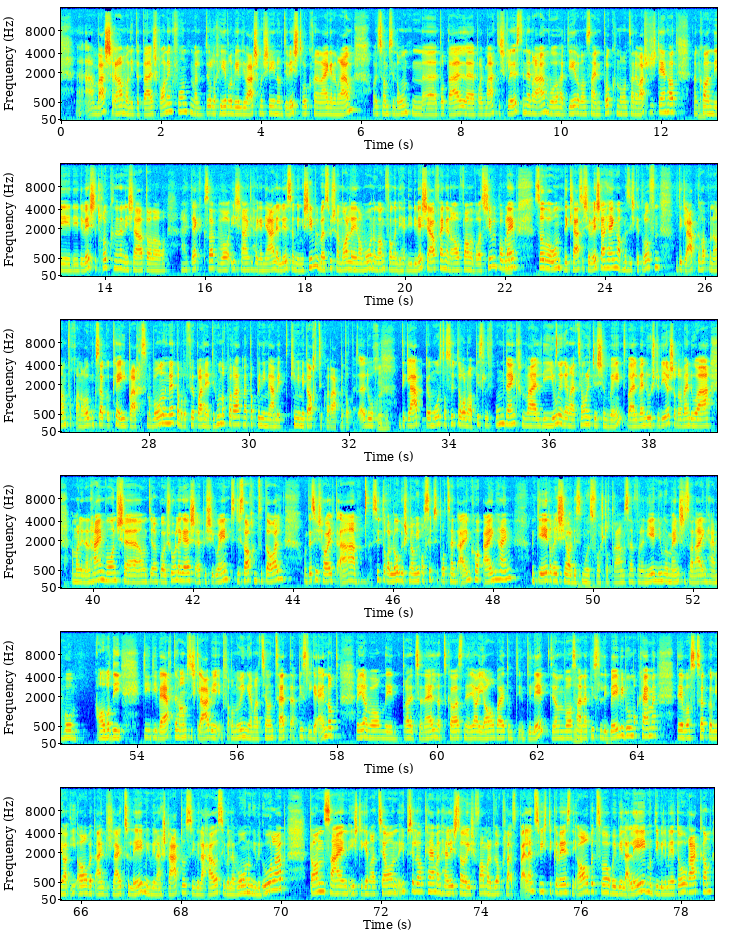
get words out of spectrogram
einen Waschraum, den ich total spannend gefunden, weil natürlich jeder will die Waschmaschine und die Wäschedrucker in einen eigenen Raum und das haben sie da unten äh, total äh, pragmatisch gelöst in den Raum, wo halt jeder dann seinen Trockner und seine Waschmaschine stehen hat. Man mhm. kann die, die, die Wäsche trocknen. Ich habe da der Architekt gesagt, war ist eigentlich eine geniale Lösung gegen Schimmel, weil sonst haben alle in der Wohnung angefangen, die, die, die Wäsche aufhängen, und auf einmal war das Schimmelproblem. Ja. So, wo unten die klassische Wäsche hängen, hat man sich getroffen und ich glaube, da hat man einfach an oben gesagt, okay, ich brauche es in der Wohnung nicht, aber dafür brauche ich nicht die 100 Quadratmeter, bin ich mir auch mit, komme ich mit 80 Quadratmeter durch. Mhm. Und ich glaube, da muss der Südtiroler ein bisschen umdenken, weil die junge Generation ist das schon gewöhnt, weil wenn du studierst oder wenn du auch einmal in einem Heim wohnst äh, und irgendwo in Schule gehst, äh, bist du gewöhnt, die Sachen zu teilen. Und das ist halt auch Südtirol logisch. Wir haben über 70 Prozent Eigenheim und jeder ist ja, das muss fast der Traum sein, von jedem jungen Menschen so ein Eigenheim haben. Aber die, die, die Werte haben sich, glaube ich, von der neuen Generation Z ein bisschen geändert. Früher waren die traditionellen, hat es ja, ich arbeite und die, und die lebt. Dann war es mhm. ein bisschen die Babyboomer gekommen, die was gesagt haben, ja, ich arbeite eigentlich leid zu leben, ich will einen Status, ich will ein Haus, ich will eine Wohnung, ich will Urlaub. Dann sein, ist die Generation Y gekommen, hell ist so, ist auf einmal Work-Life-Balance wichtig gewesen, ich arbeite zwar, aber ich will auch leben und ich will mich nicht anreckern.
